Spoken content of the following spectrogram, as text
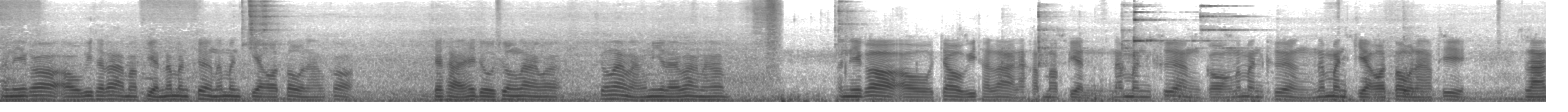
อันนี้ก็เอาวิทาร่ามาเปลี่ยนน้ำมันเครื่องน้ำมันเกียร์ออโต้นะครับ ก็จะถ่ายให้ดูช่วงล่างว่าช่วงล่างหลังมีอะไรบ้างนะครับ อันนี้ก็เอาเจ้าวิทาร่านะครับ มาเปลี่ยนน้ำมันเครื่องกองน้ำมันเครื่อง น้ำมันเกียร์ออโต้นะครับที่ร้าน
